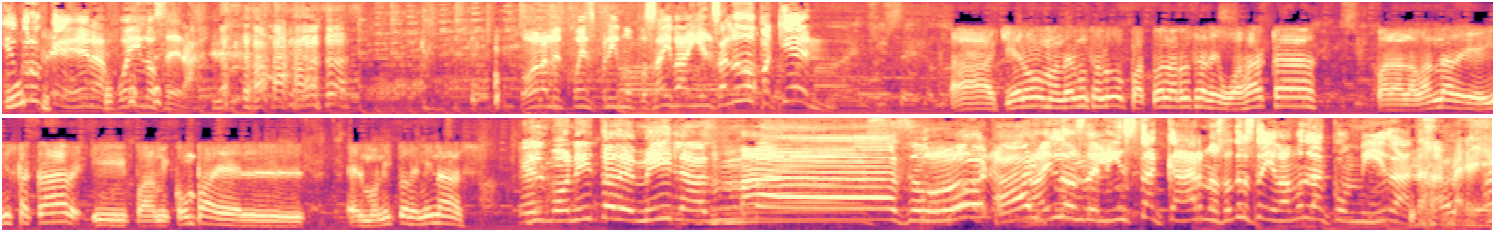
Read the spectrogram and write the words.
Yo creo que era, fue y lo será. Órale pues, primo, pues ahí va. ¿Y el saludo para quién? Ah, quiero mandar un saludo para toda la raza de Oaxaca, para la banda de Instacar y para mi compa el, el monito de Minas. El monito de Minas más. Ay, Ay, los del Instacar, nosotros te llevamos la comida. No, Ay, sí,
